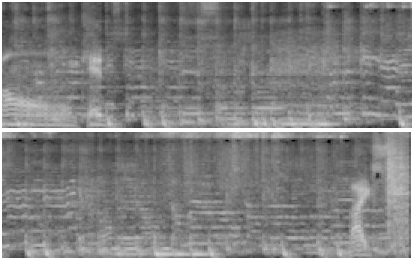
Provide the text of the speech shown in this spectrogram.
microphone, kid. Nice. Nice.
